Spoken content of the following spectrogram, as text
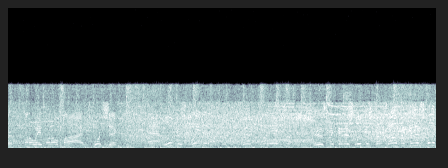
Victor. 108, 105, sports six, and Lucas cleaned it up with 28 seconds. Here's McGinnis. Lucas comes out. McGinnis for the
